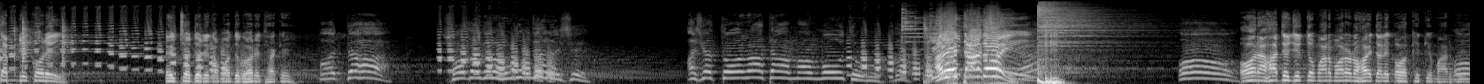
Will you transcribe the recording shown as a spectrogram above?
কেমনি করে এই চৌধুরীকা মধ্যে ঘরে থাকে। পদ্মা সদাগর হুকুম জানাইছে। আচ্ছা তোরা তা আমার হব যা। আরে তা নয়। ও। ওর হাতে যদি তোমার মরণ হয় তাহলে ওকে কি মারবে ও।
